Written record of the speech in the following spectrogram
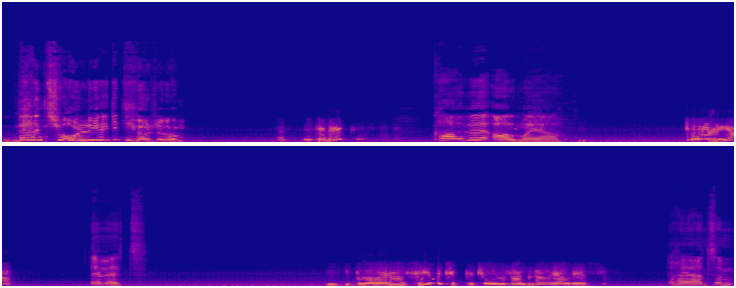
ben Çorlu'ya gidiyorum. sebep? Kahve almaya. Çorlu'ya. Evet. Buraların suyu mu çıktı Çorlu'dan kahve alıyorsun? Hayatım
